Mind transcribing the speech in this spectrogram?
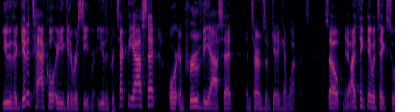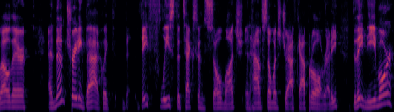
You either get a tackle or you get a receiver. You either protect the asset or improve the asset in terms of getting him weapons. So Yeah. I think they would take Sewell there. And them trading back, like they fleeced the Texans so much and have so much draft capital already. Do they need more?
